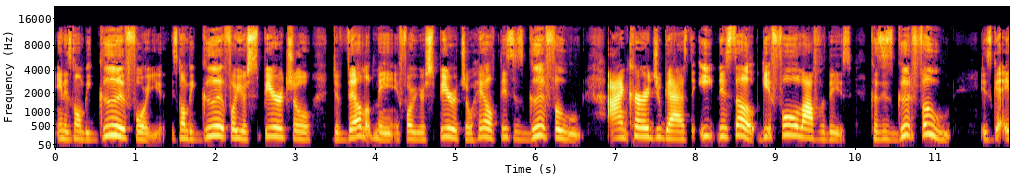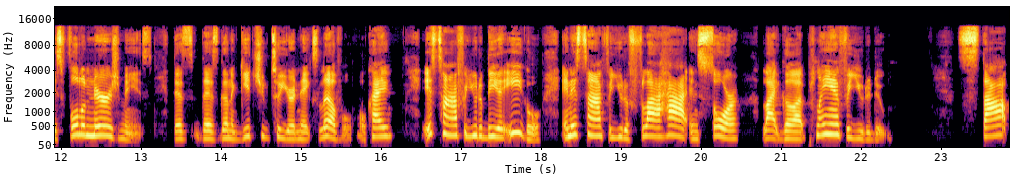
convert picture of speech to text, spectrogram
and it's going to be good for you. It's going to be good for your spiritual development and for your spiritual health. This is good food. I encourage you guys to eat this up. Get full off of this because it's good food. It's it's full of nourishments that's that's gonna get you to your next level. Okay, it's time for you to be an eagle, and it's time for you to fly high and soar like God planned for you to do. Stop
